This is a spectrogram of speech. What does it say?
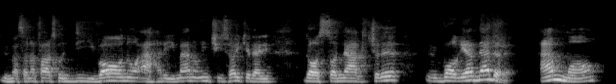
مثلا فرض کن دیوان و اهریمن و این چیزهایی که در این داستان نقل شده واقعیت نداره. اما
